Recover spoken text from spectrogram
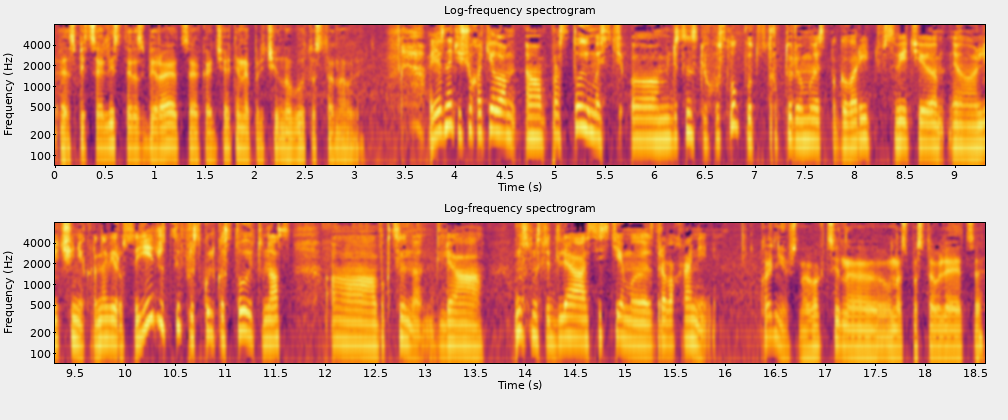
э, специалисты разбираются, и окончательно причину будут устанавливать. А я, знаете, еще хотела а, про стоимость а, медицинских услуг вот в структуре ОМС поговорить в свете лечения коронавируса. Есть же цифры, сколько стоит у нас вакцина для, ну, в смысле, для системы здравоохранения? Конечно, вакцина у нас поставляется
